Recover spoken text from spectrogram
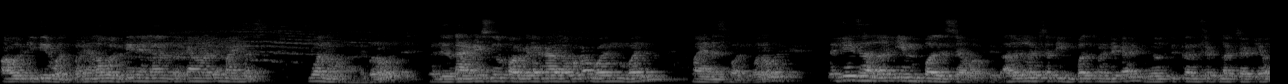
पॉवर किती आहे? वन पण ह्याला वरती नेल्यानंतर काय होणार आहे? मायनस वन होणार आहे. बरोबर? म्हणजे डायमेन्शनल फॉर्म्युला काय आला बघा? वन वन मायनस वन बरोबर? तर हे झालं इम्पल्सच्या बाबतीत. आलं लक्षात? इम्पल्स म्हणजे काय? व्यवस्थित कन्सेप्ट लक्षात ठेवा.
